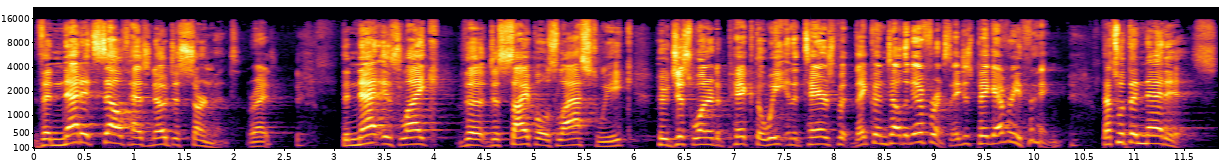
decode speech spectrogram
The net itself has no discernment, right? The net is like the disciples last week who just wanted to pick the wheat and the tares, but they couldn't tell the difference. They just pick everything. That's what the net is.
